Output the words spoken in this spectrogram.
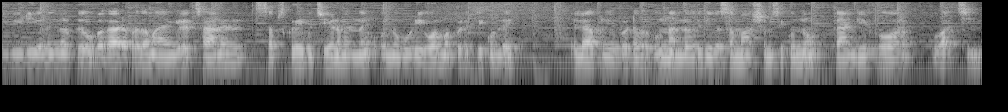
ഈ വീഡിയോ നിങ്ങൾക്ക് ഉപകാരപ്രദമായെങ്കിൽ ചാനൽ സബ്സ്ക്രൈബ് ചെയ്യണമെന്ന് ഒന്നുകൂടി ഓർമ്മപ്പെടുത്തിക്കൊണ്ട് എല്ലാ പ്രിയപ്പെട്ടവർക്കും നല്ലൊരു ദിവസം ആശംസിക്കുന്നു. Thank for watching.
